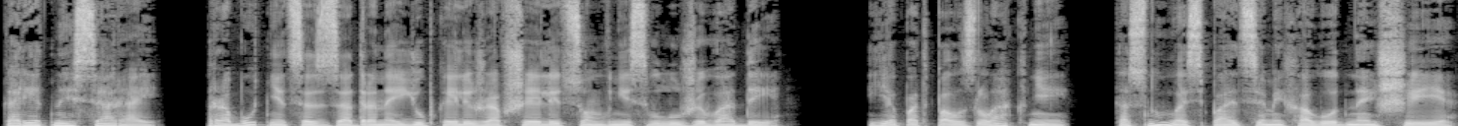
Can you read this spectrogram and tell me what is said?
Каретный сарай. Работница с задранной юбкой, лежавшая лицом вниз в луже воды. Я подползла к ней, коснулась пальцами холодной шеи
